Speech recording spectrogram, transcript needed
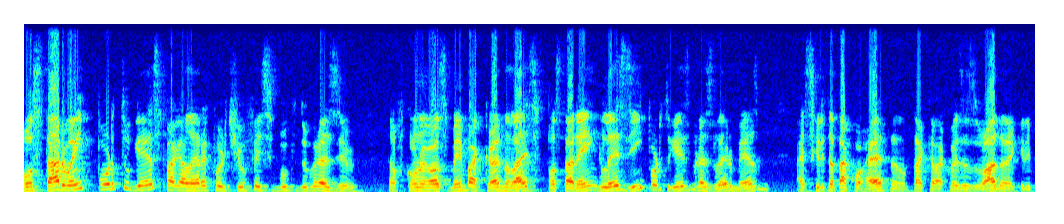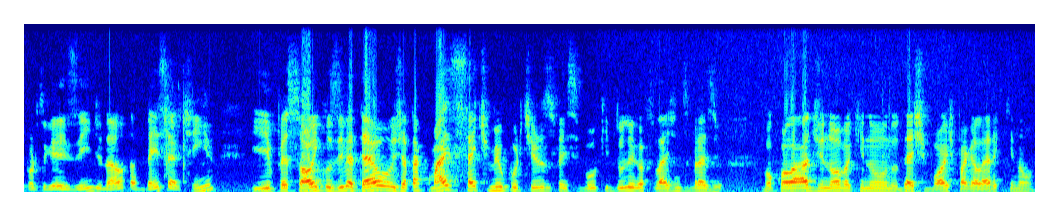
postaram em português pra galera curtir o Facebook do Brasil. Então ficou um negócio bem bacana lá, eles postaram em inglês e em português brasileiro mesmo. A escrita tá correta, não tá aquela coisa zoada, naquele português índio, não, tá bem certinho. E o pessoal, inclusive, até já tá com mais de 7 mil curtidas no Facebook do League of Legends Brasil. Vou colar de novo aqui no, no dashboard pra galera que não.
